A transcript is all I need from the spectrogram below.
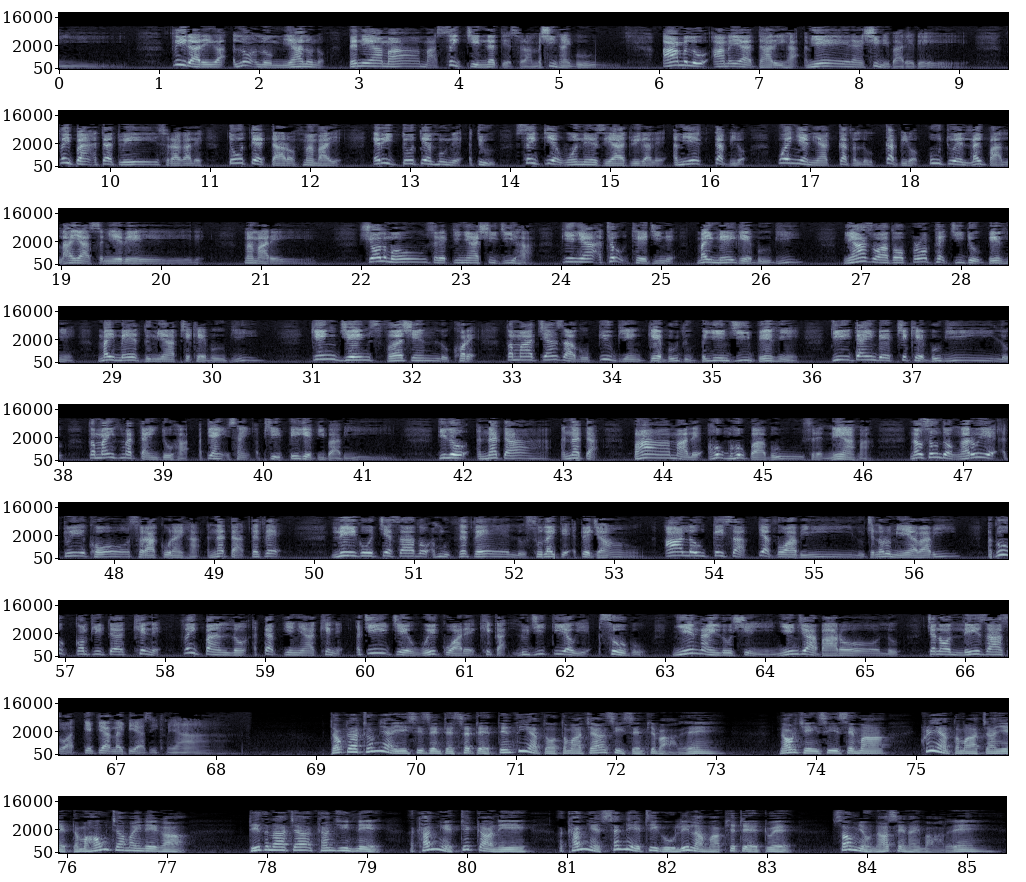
သိတာတွေကအလွန်အလွန်များလွန်းတော့ဘယ်နေရာမှာမှစိတ်ကြည်နက်တယ်ဆိုတာမရှိနိုင်ဘူးအားမလို့အားမရဓာရီဟာအမြဲတမ်းရှိနေပါတယ်တဲ့ သိပ္ပံအတတ်တွေဆိုတာကလေတိုးတက်တာတော့မှန်ပါရဲ့အဲ့ဒီတိုးတက်မှုနဲ့အတူစိတ်ပြက်ဝန်းနေစရာတွေကလည်းအမြဲကပ်ပြီးတော့ပွက်ညက်များကပ်တယ်လို့ကပ်ပြီးတော့ပူတွဲလိုက်ပါလာရစမြဲပဲတဲ့မှန်ပါတယ်ရှောလမုန်ဆိုတဲ့ပညာရှိကြီးဟာပညာအထုပ်အထည်ကြီးနဲ့မိုက်မဲခဲ့ဘူးပြီများစွာသောပရောဖက်ကြီးတို့ဘေးဖြင့်မိုက်မဲသူများဖြစ်ခဲ့ဘူးပြီ King James Version လို့ခေါ်တဲ့တမန်ကျမ်းစာကိုပြုပြင်ခဲ့ဘူးသူဘယင်ကြီးဘင်းဖြင့်ဒီအတိုင်းပဲဖြစ်ခဲ့ဘူးပြီလို့သမိုင်းမှတ်တိုင်တို့ဟာအပြိုင်အဆိုင်အဖြေပေးခဲ့ပြီးပါပြီဒီလိုအနတ္တအနတ္တဘာမှလည်းအဟုတ်မဟုတ်ပါဘူးဆိုတဲ့နေရာမှာနောက်ဆုံးတော့ငါတို့ရဲ့အတွေးအခေါ်ဆိုတာကိုယ်တိုင်ဟာအနတ္တတက်တက်လေကိုကျက်စားသောအမှုသက်သက်လို့ဆိုလိုက်တဲ့အတွက်ကြောင့်အားလုံးကိစ္စပြတ်သွားပြီလို့ကျွန်တော်တို့မြင်ရပါပြီ အခုကွန်ပျူတာခေတ်နဲ့သိပ္ပံလွန်အတတ်ပညာခေတ်နဲ့အကြီးအကျယ်ဝေးကွာတဲ့ခေတ်ကလူကြီးတယောက်ရဲ့အဆိုကိုညင်းနိုင်လို့ရှိရင်ညင်းကြပါတော့လို့ကျွန်တော်လေးစားစွာတင်ပြလိုက်ပါရစီခင်ဗျာဒေါက်တာထွန်းမြတ်ရေးစီစဉ်တင်ဆက်တဲ့တင်ပြရသောတမချန်းအစီအစဉ်ဖြစ်ပါတယ်နောက်တစ်ချိန်အစီအစဉ်မှာခရိယန်တမချန်းရဲ့ဓမ္မဟောင်းကျမ်းပိုင်းတွေကဒေသနာကျမ်းအခန်းကြီး2အခန်းငယ်1ကနေအခန်းငယ်7အထိကိုလေ့လာမှာဖြစ်တဲ့အတွက်စောင့်မျှော်နားဆင်နိုင်ပါတယ်။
